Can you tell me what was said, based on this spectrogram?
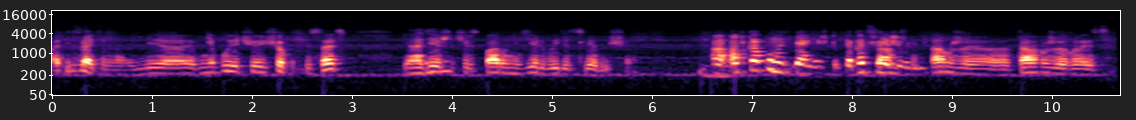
Обязательно. Я, мне будет что еще подписать. Я надеюсь, что через пару недель выйдет следующее. А, а в каком издании, чтобы так отслеживали? Там же, там же в СТ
